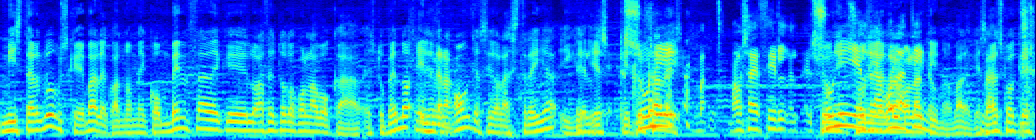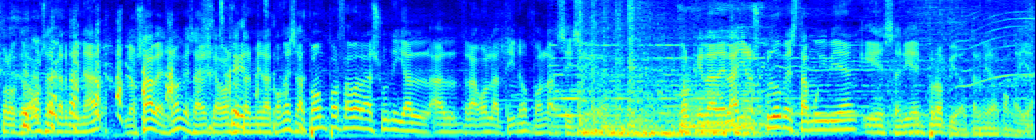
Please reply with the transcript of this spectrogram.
Mr. Dubs, que vale, cuando me convenza de que lo hace todo con la boca, estupendo. El dragón, que ha sido la estrella y que el es que tú sabes. va- vamos a decir, Suni, y el dragón, latino. Vale, que sabes con qué es con lo que vamos a terminar. lo sabes, ¿no? Que sabes que vamos a terminar con esa. Pon por favor a Suni y al, al dragón latino. Ponla. Sí, sí. Porque la del Lions Club está muy bien y sería impropio terminar con ella.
